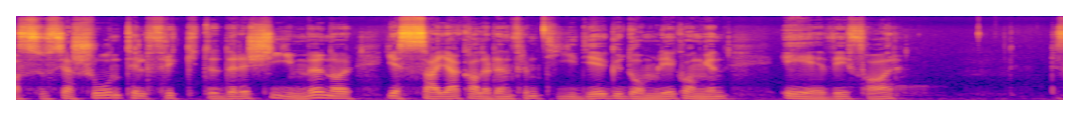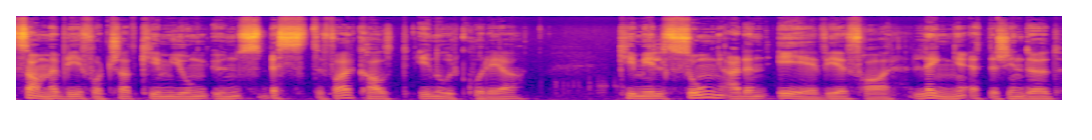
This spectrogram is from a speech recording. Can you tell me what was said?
assosiasjon til fryktede regimer når Jesaja kaller den fremtidige guddommelige kongen evig far. Det samme blir fortsatt Kim Jong-uns bestefar kalt i Nord-Korea. Kim Il-sung er den evige far, lenge etter sin død.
